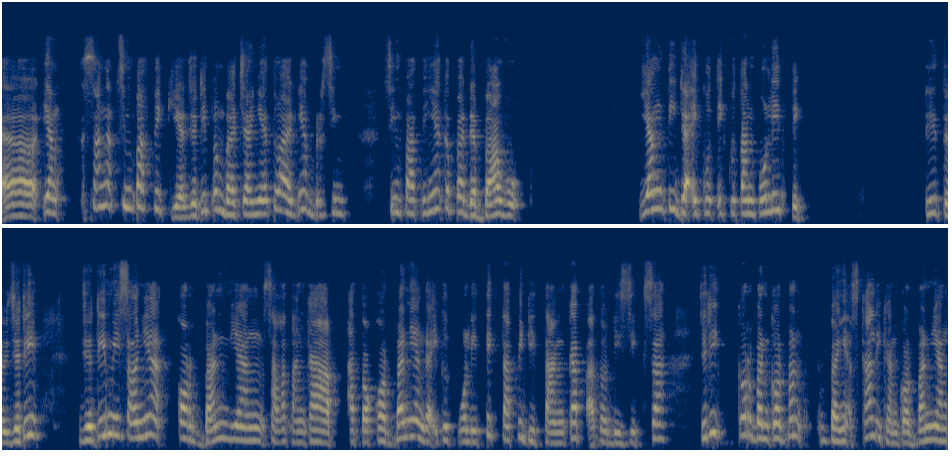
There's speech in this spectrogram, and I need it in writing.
uh, yang sangat simpatik ya. Jadi pembacanya itu akhirnya bersimpatinya kepada bau yang tidak ikut-ikutan politik. Itu. Jadi jadi misalnya korban yang salah tangkap atau korban yang nggak ikut politik tapi ditangkap atau disiksa. Jadi korban-korban banyak sekali kan korban yang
